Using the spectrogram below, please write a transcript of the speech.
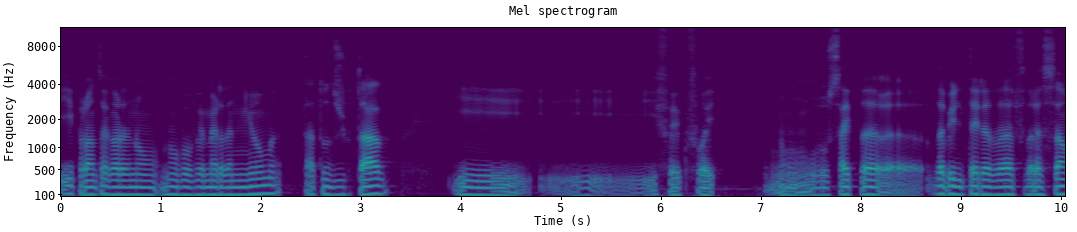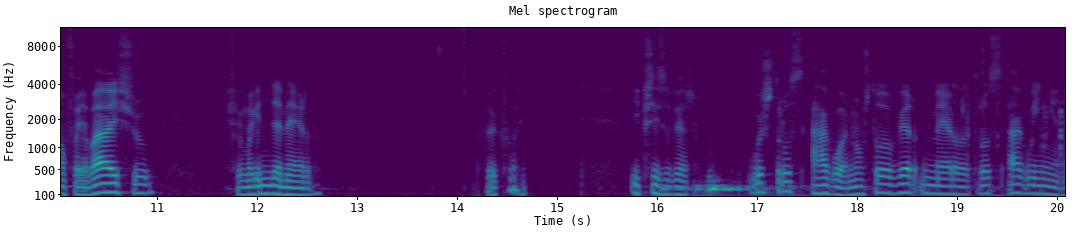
E pronto, agora não, não vou ver merda nenhuma. Está tudo esgotado. E, e, e foi o que foi o site da, da bilheteira da Federação foi abaixo. Foi uma grande merda. Foi o que foi. E preciso ver. Hoje trouxe água. Não estou a ver merda. Trouxe aguinha.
